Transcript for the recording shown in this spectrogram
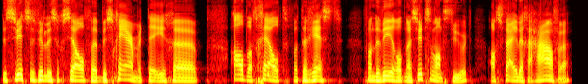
De Zwitsers willen zichzelf eh, beschermen tegen eh, al dat geld wat de rest van de wereld naar Zwitserland stuurt als veilige haven.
